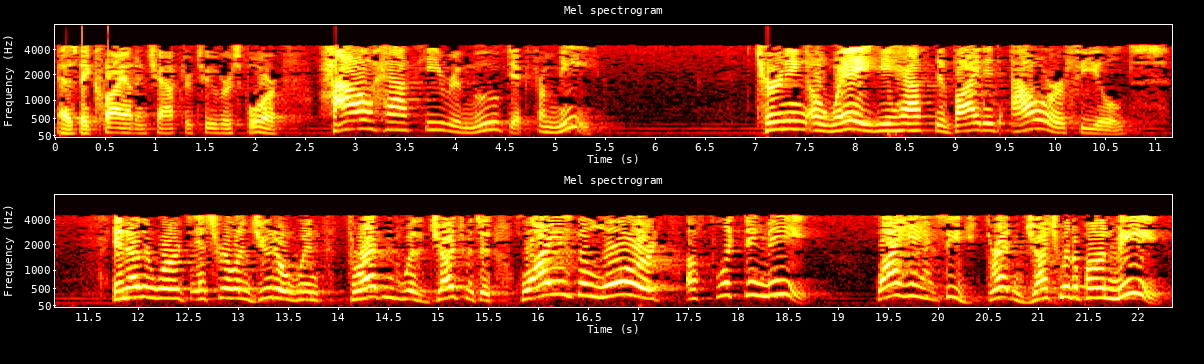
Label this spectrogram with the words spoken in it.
as they cry out in chapter 2, verse 4, How hath he removed it from me? Turning away, he hath divided our fields. In other words, Israel and Judah, when threatened with judgment, said, Why is the Lord afflicting me? Why has he threatened judgment upon me?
